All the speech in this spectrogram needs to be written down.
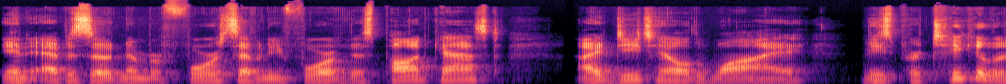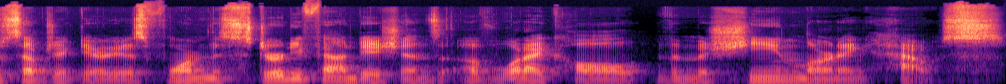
in episode number 474 of this podcast, I detailed why these particular subject areas form the sturdy foundations of what I call the machine learning house.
